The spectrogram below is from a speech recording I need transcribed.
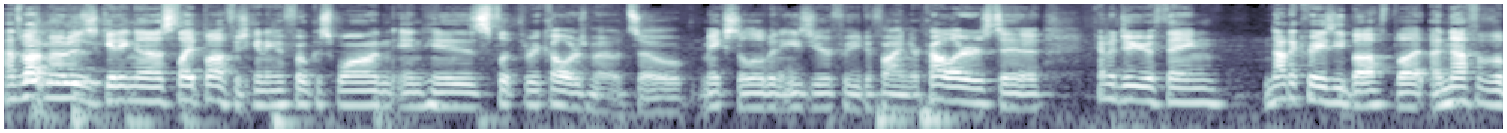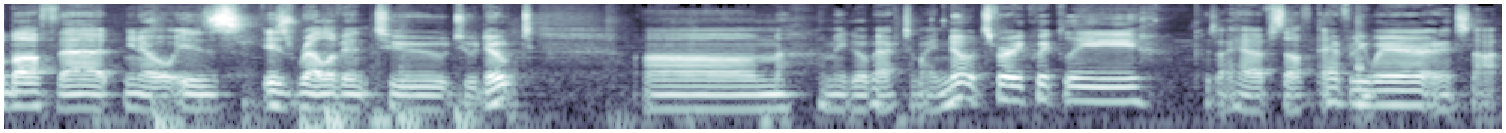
Hound's bot mode is getting a slight buff. He's getting a focus one in his flip three colors mode, so makes it a little bit easier for you to find your colors to kind of do your thing. not a crazy buff, but enough of a buff that you know is is relevant to to note. Um, let me go back to my notes very quickly because I have stuff everywhere and it's not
